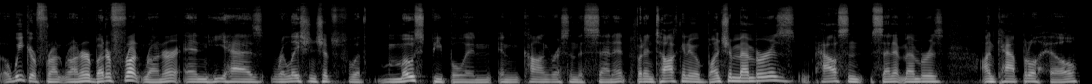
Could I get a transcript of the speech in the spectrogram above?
a weaker front runner, but a front runner, and he has relationships with most people in in Congress and the Senate. But in talking to a bunch of members, House and Senate members on Capitol Hill,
